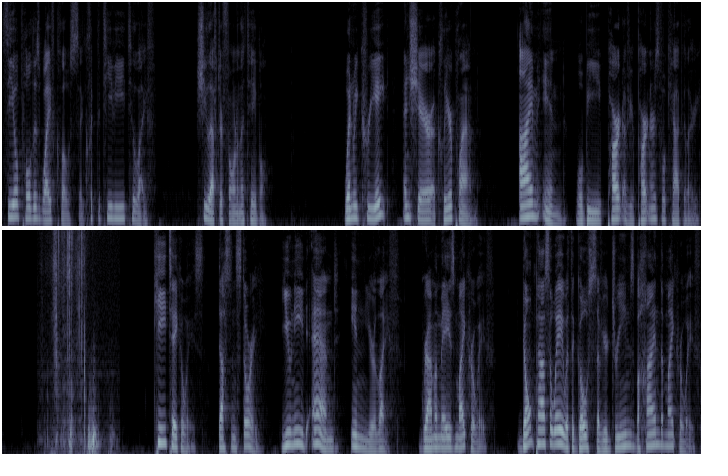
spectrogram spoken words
Theo pulled his wife close and clicked the TV to life. She left her phone on the table. When we create and share a clear plan, I'm in will be part of your partner's vocabulary. Key takeaways Dustin's story. You need and in your life. Grandma May's microwave. Don't pass away with the ghosts of your dreams behind the microwave.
